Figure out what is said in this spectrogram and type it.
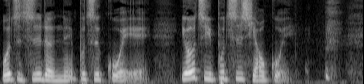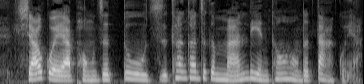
我只吃人呢，不吃鬼哎。”尤其不吃小鬼，小鬼啊，捧着肚子看看这个满脸通红的大鬼啊，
